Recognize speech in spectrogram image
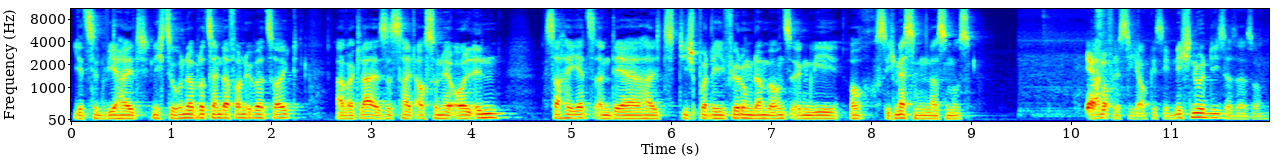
Jetzt sind wir halt nicht zu 100% davon überzeugt, aber klar, es ist halt auch so eine All-In-Sache jetzt, an der halt die sportliche Führung dann bei uns irgendwie auch sich messen lassen muss. Ja, langfristig auch gesehen, nicht nur in dieser Saison.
